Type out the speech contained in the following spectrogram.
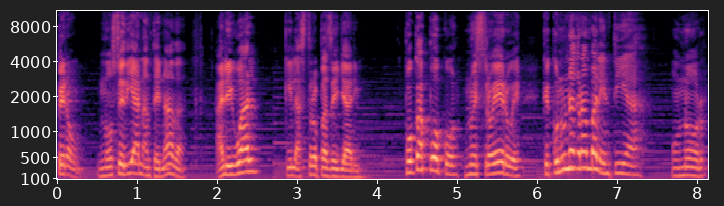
pero no cedían ante nada, al igual que las tropas de Yari. Poco a poco, nuestro héroe, que con una gran valentía, honor,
